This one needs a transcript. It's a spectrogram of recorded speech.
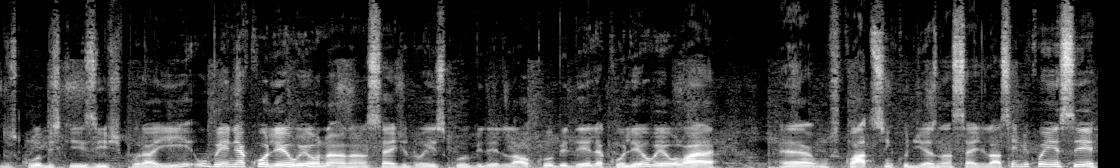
dos clubes que existe por aí, o Beni acolheu eu na, na sede do ex-clube dele lá, o clube dele acolheu eu lá é, uns 4, 5 dias na sede lá sem me conhecer.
